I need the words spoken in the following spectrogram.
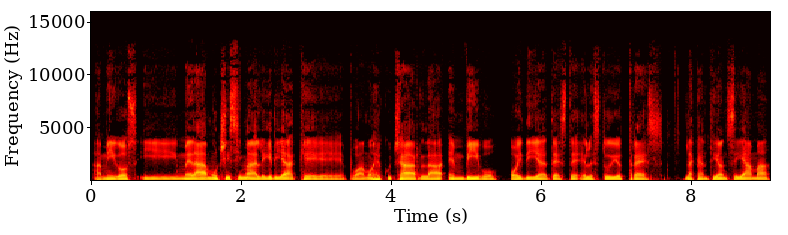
amigos, y me da muchísima alegría que podamos escucharla en vivo hoy día desde el estudio 3. La canción se llama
